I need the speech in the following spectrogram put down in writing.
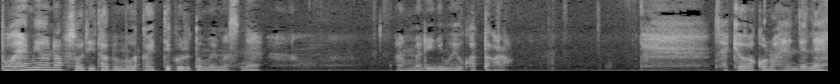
ボヘミアン・ラプソディ多分もう一回行ってくると思いますね。あんまりにも良かったから。じゃあ今日はこの辺でね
